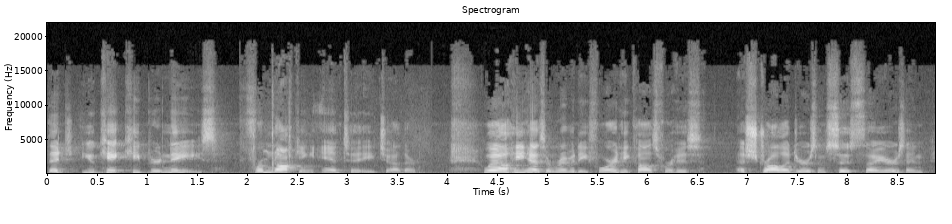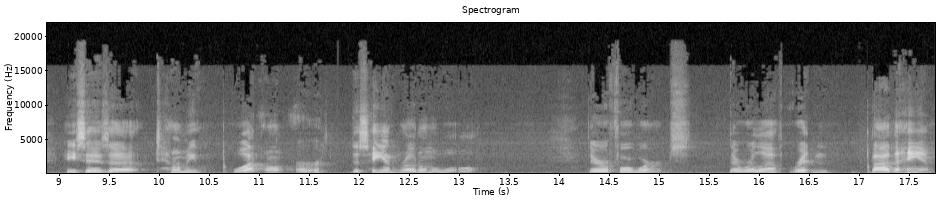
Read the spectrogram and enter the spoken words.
that you can't keep your knees from knocking into each other. Well, he has a remedy for it. He calls for his astrologers and soothsayers, and he says, uh, Tell me what on earth this hand wrote on the wall. There are four words that were left written by the hand.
